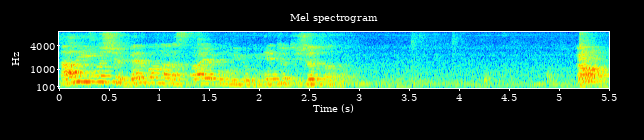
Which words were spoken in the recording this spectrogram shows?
Дали имаше вербална расправа помеѓу обвинетиот и жртвата? Да.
